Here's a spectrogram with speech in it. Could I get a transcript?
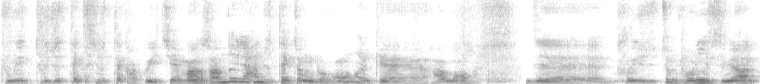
두, 두 주택, 세 주택 갖고 있지. 웬만한 사람도 그냥 한 주택 정도 이렇게 하고 이제 부유 좀 돈이 있으면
